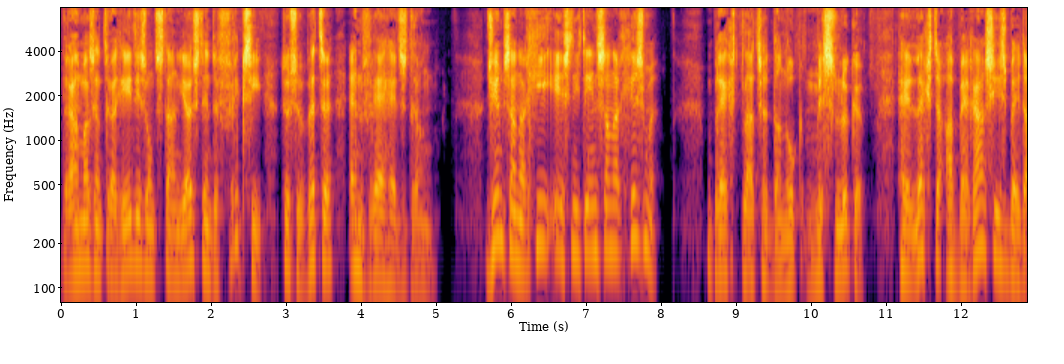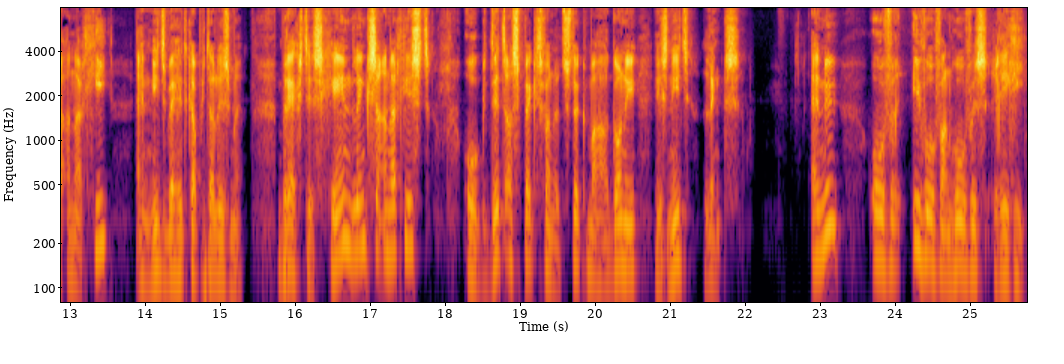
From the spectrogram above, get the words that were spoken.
Drama's en tragedies ontstaan juist in de frictie tussen wetten en vrijheidsdrang. Jim's anarchie is niet eens anarchisme. Brecht laat het dan ook mislukken. Hij legt de aberraties bij de anarchie en niets bij het kapitalisme. Brecht is geen linkse anarchist, ook dit aspect van het stuk Mahagoni is niet links. En nu over Ivo van Hoves regie.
